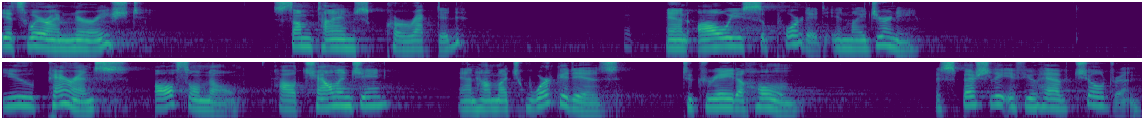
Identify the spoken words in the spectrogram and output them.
It's where I'm nourished, sometimes corrected, and always supported in my journey. You parents also know how challenging and how much work it is to create a home, especially if you have children,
